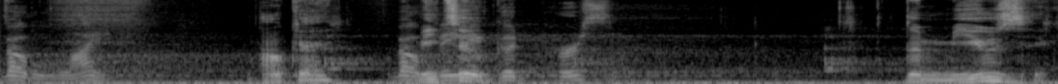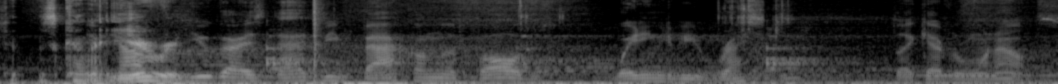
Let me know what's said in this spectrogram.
about life, Okay. about Me being too. a good person. The music. It's kind of eerie. For you guys, I'd be back on Lothal, just waiting to be rescued, like everyone else.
